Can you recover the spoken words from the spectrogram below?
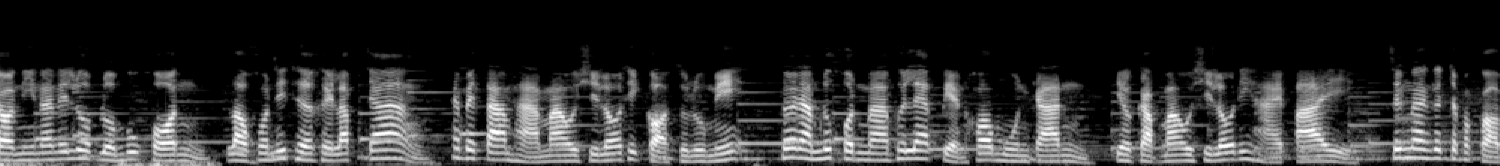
ตอนนี้นั้นได้รวบรวมผู้คน เหล่าคนที่เธอเคยรับจ้าง ให้ไปตามหามาอุชิโร่ที่เกาะซูรุมิ เพื่อนำทุกคนมาเพื่อแลกเปลี่ยนข้อมูลกัน เกี่ยวกับมาอุชิโร่ที่หายไป ซึ่งนั่นก็จะประกอบ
